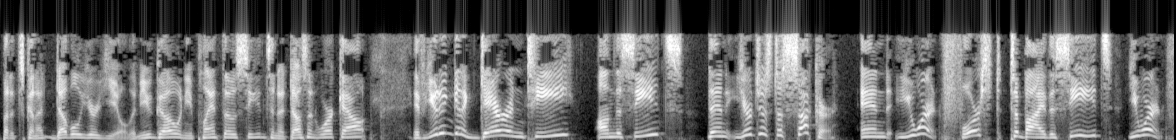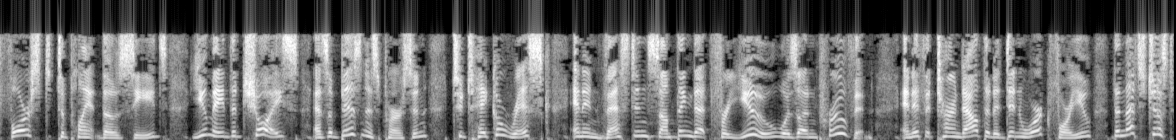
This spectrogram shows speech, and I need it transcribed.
but it's going to double your yield. And you go and you plant those seeds and it doesn't work out. If you didn't get a guarantee on the seeds, then you're just a sucker and you weren't forced to buy the seeds. You weren't forced to plant those seeds. You made the choice as a business person to take a risk and invest in something that for you was unproven. And if it turned out that it didn't work for you, then that's just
